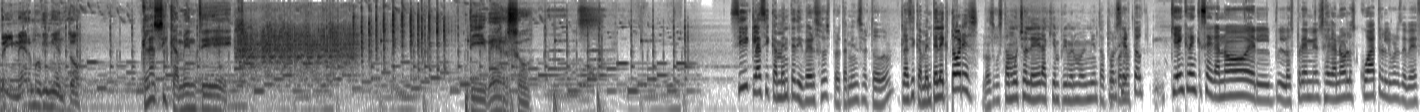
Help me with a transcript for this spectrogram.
Primer movimiento. Clásicamente diverso. Sí, clásicamente diversos, pero también sobre todo clásicamente lectores. Nos gusta mucho leer aquí en Primer Movimiento. ¿a Por no? cierto, ¿quién creen que se ganó el- los premios? Se ganó los cuatro libros de Bef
